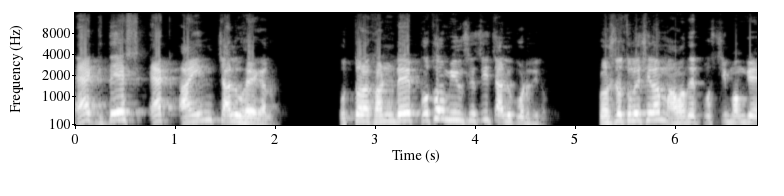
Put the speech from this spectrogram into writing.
এক দেশ, এক আইন চালু হয়ে গেল। উত্তরাখণ্ডে প্রথম ইউসিসি চালু করে দিল। প্রশ্ন তুলেছিলাম, আমাদের পশ্চিমবঙ্গে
